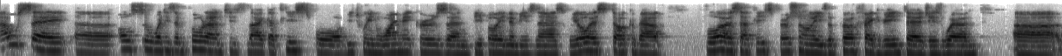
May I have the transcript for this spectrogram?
I would say uh, also what is important is like at least for between winemakers and people in a business, we always talk about for us at least personally the perfect vintage is when uh,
